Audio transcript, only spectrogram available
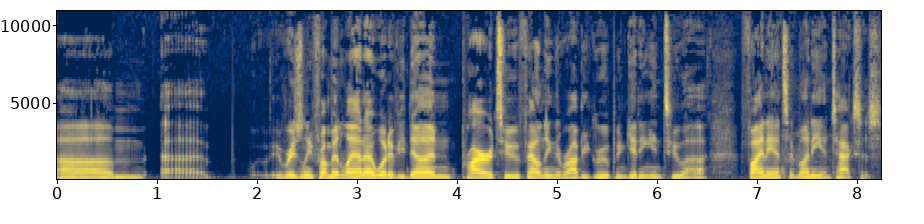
Um, uh, originally from Atlanta, what have you done prior to founding the Robby Group and getting into uh, finance and money and taxes?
